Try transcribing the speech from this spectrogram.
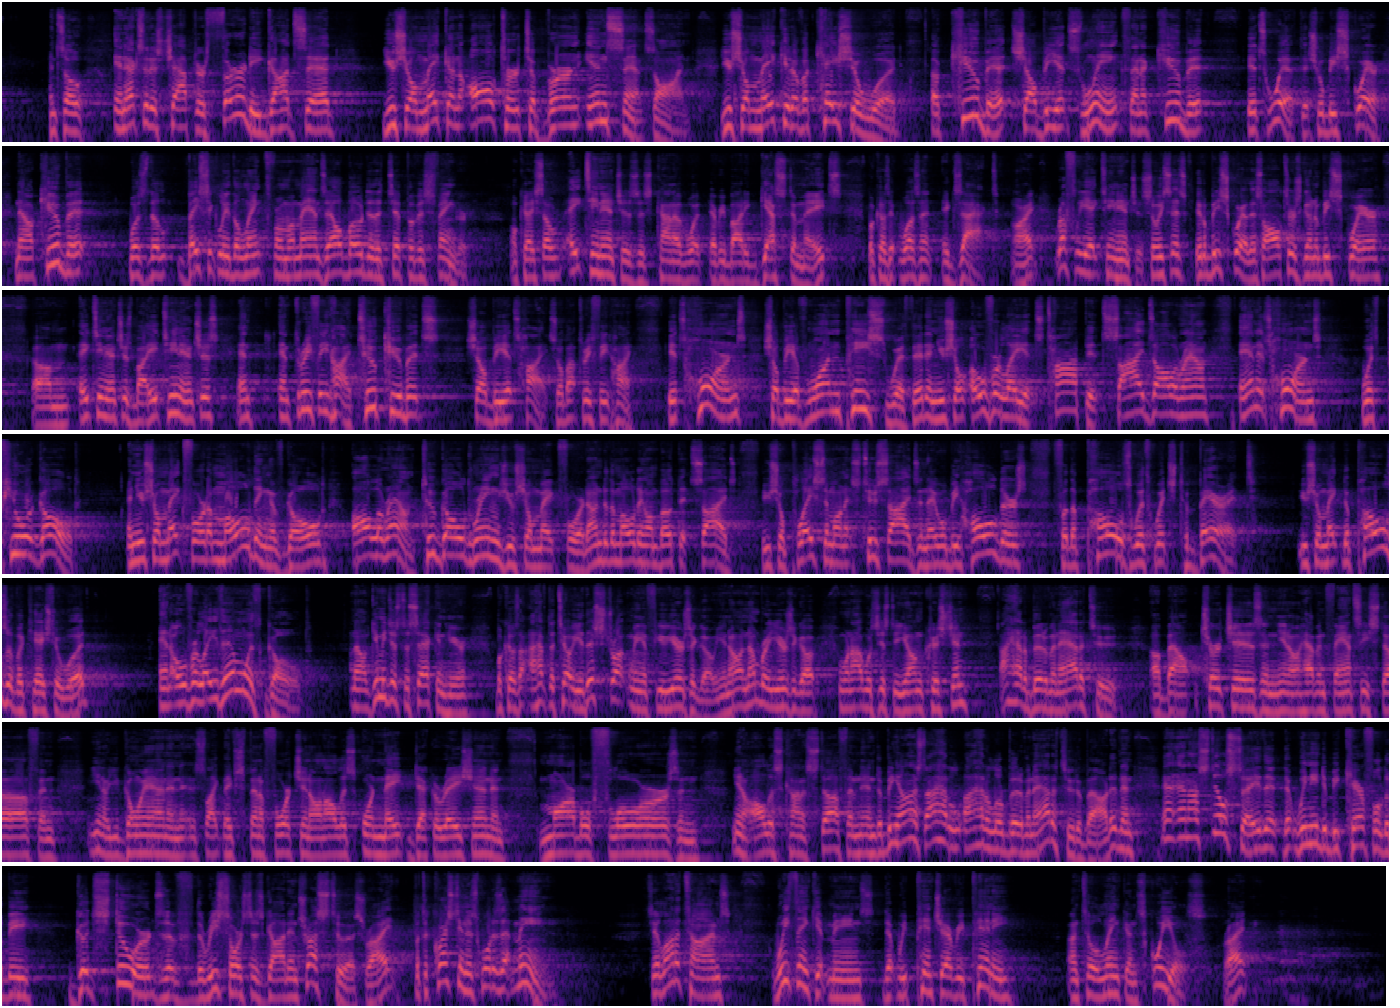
And so in Exodus chapter 30, God said, You shall make an altar to burn incense on. You shall make it of acacia wood. A cubit shall be its length, and a cubit its width. It shall be square. Now, a cubit was the, basically the length from a man's elbow to the tip of his finger. Okay, so 18 inches is kind of what everybody guesstimates because it wasn't exact. All right, roughly 18 inches. So he says it'll be square. This altar is going to be square, um, 18 inches by 18 inches, and, and three feet high. Two cubits shall be its height, so about three feet high. Its horns shall be of one piece with it, and you shall overlay its top, its sides all around, and its horns with pure gold. And you shall make for it a molding of gold all around. Two gold rings you shall make for it, under the molding on both its sides. You shall place them on its two sides, and they will be holders for the poles with which to bear it. You shall make the poles of acacia wood and overlay them with gold. Now, give me just a second here, because I have to tell you, this struck me a few years ago. You know, a number of years ago, when I was just a young Christian, I had a bit of an attitude about churches and you know having fancy stuff. And you know you go in and it's like they've spent a fortune on all this ornate decoration and marble floors and you know all this kind of stuff. And, and to be honest I had, a, I had a little bit of an attitude about it. And, and, i still say that, that we need to be careful to be good stewards of the resources god entrusts to us right? But the question is what does that mean? See a lot of times we think it means that we pinch every penny until lincoln squeals right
